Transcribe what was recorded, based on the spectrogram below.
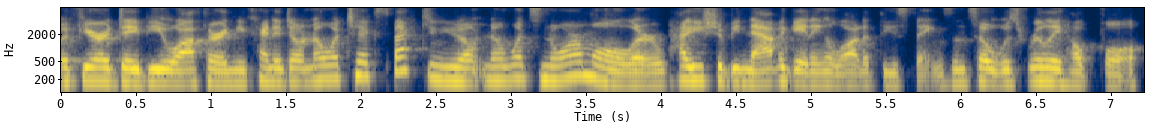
if you're a debut author and you kind of don't know what to expect and you don't know what's normal or how you should be navigating a lot of these things. And so it was really helpful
